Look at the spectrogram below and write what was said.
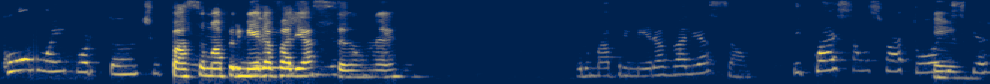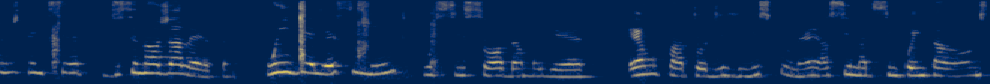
como é importante. Passa uma primeira avaliação, né? Por uma primeira avaliação. E quais são os fatores Sim. que a gente tem que ser de sinal de alerta? O envelhecimento por si só da mulher é um fator de risco, né? Acima de 50 anos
